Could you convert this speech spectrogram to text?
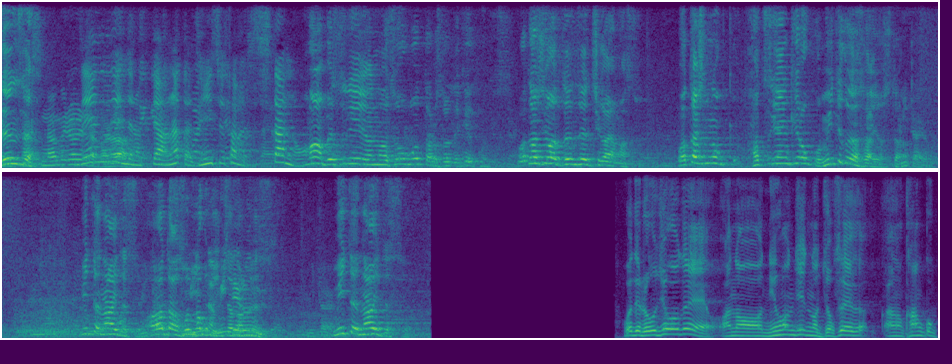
然じゃなくてあなた人種差別したの？まあ別にあのそう思ったらそれで結構です。私は全然違います。私の発言記録を見てくださいよそしたら。見たよ。見てないですよ。あなたはそんなこと言っちゃダメですよ。見てないですよ。これで路上であの日本人の女性があの観光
